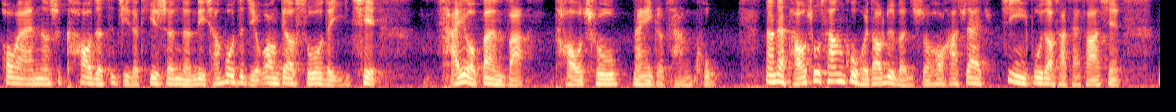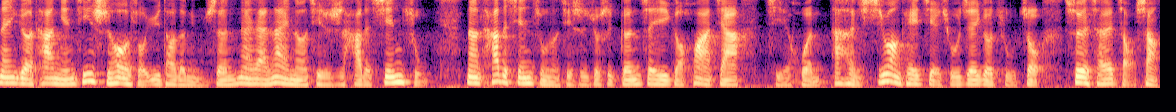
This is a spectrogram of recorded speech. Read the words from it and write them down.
后来呢，是靠着自己的替身能力，强迫自己忘掉所有的一切，才有办法逃出那一个仓库。那在逃出仓库回到日本之后，他在进一步调查才发现，那一个他年轻时候所遇到的女生奈奈奈呢，其实是他的先祖。那他的先祖呢，其实就是跟这一个画家结婚，他很希望可以解除这个诅咒，所以才会找上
